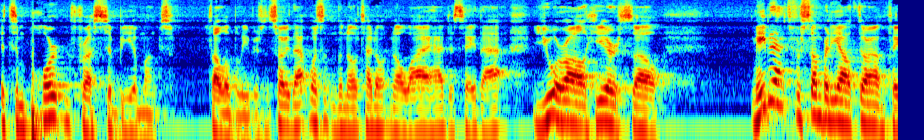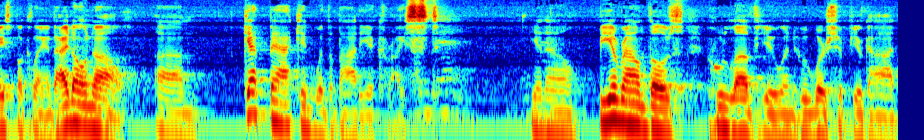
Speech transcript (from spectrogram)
It's important for us to be amongst fellow believers. And sorry, that wasn't in the notes. I don't know why I had to say that. You are all here, so maybe that's for somebody out there on Facebook land. I don't know. Um, get back in with the body of Christ. Amen. You know, be around those who love you and who worship your God.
